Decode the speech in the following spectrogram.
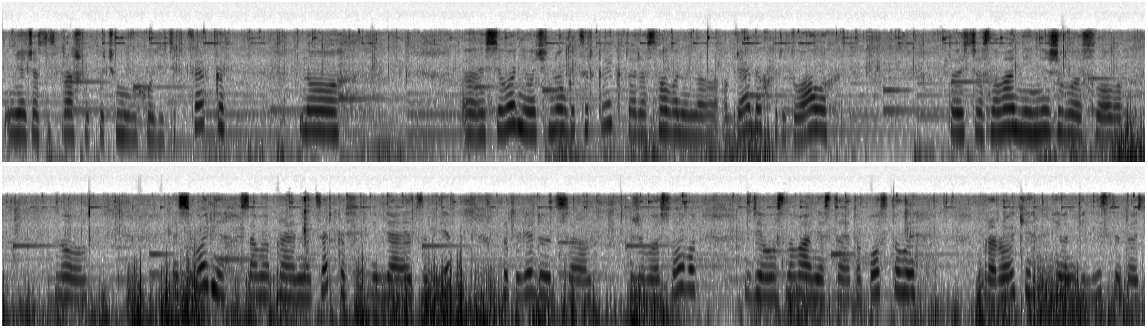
И меня часто спрашивают, почему вы ходите в церковь. Но э, сегодня очень много церквей, которые основаны на обрядах, ритуалах. То есть в основании не живое слово. Но на сегодня самая правильная церковь является, где проповедуется живое слово, где у основания стоят апостолы, пророки, евангелисты, то есть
